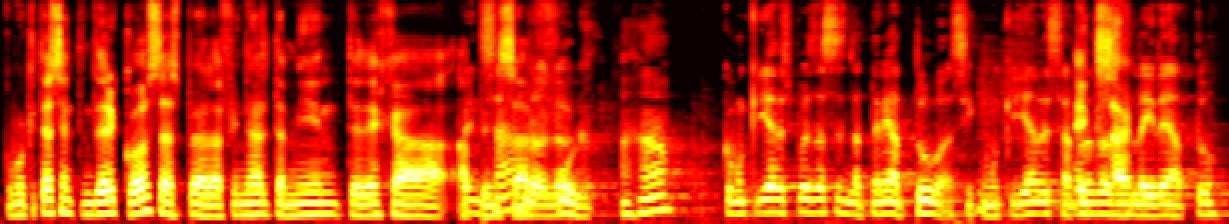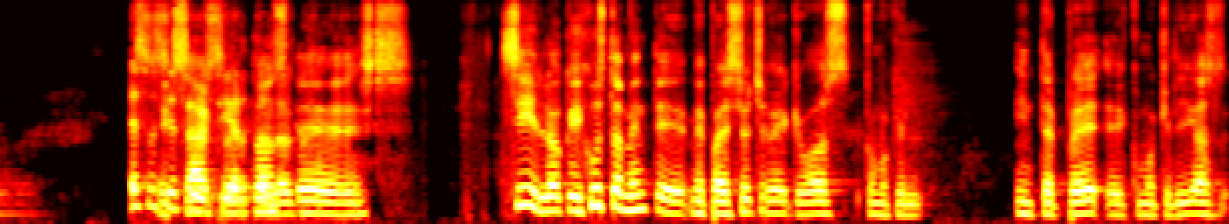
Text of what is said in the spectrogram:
Como que te hace entender cosas, pero al final también te deja a pensar full. loco. Ajá. Como que ya después haces la tarea tú, así como que ya desarrollas Exacto. la idea tú. Eso sí es muy cierto, loco. entonces, sí, loco, y justamente me pareció chévere que vos como que eh, como que digas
